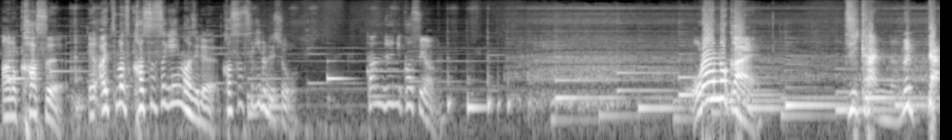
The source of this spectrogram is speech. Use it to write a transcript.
あのカス。えあいつまずカスすぎ？んマジで。カスすぎるでしょ。単純にカスやん。おらんのかい。時間の無駄。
